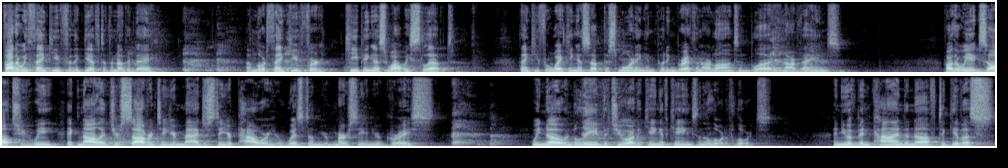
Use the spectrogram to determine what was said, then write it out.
Father, we thank you for the gift of another day. Um, Lord, thank you for keeping us while we slept. Thank you for waking us up this morning and putting breath in our lungs and blood in our veins. Father, we exalt you. We acknowledge your sovereignty, your majesty, your power, your wisdom, your mercy, and your grace. We know and believe that you are the King of kings and the Lord of lords. And you have been kind enough to give us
